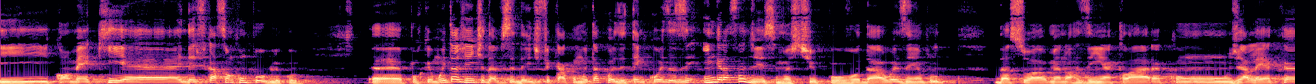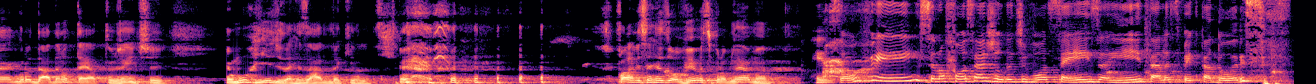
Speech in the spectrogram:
e como é que é a identificação com o público. É, porque muita gente deve se identificar com muita coisa. E tem coisas engraçadíssimas. Tipo, vou dar o exemplo da sua menorzinha Clara com jaleca grudada no teto. Gente, eu morri de dar risada daquilo. Falando nisso, você resolveu esse problema? Resolvi. Se não fosse a ajuda de vocês aí, telespectadores,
